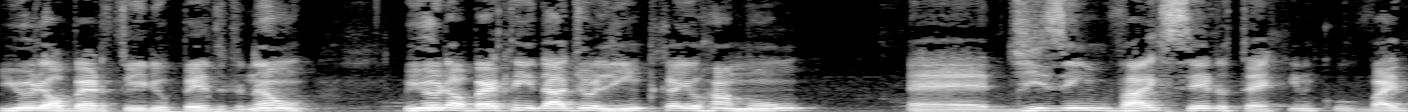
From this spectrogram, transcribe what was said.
Yuri Alberto e Yuri Pedro, não. O Yuri Alberto tem idade olímpica e o Ramon é, dizem vai ser o técnico, vai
